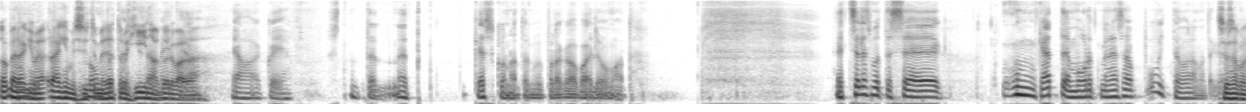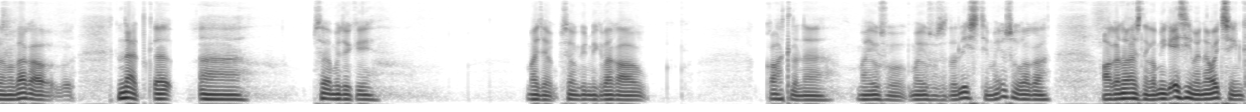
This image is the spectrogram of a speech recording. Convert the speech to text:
no me räägime, räägime siis, ütleme, jätame Hiina kõrvale. jaa, okei okay., sest need, need keskkonnad on võib-olla ka palju omad. et selles mõttes see mm, kätemurdmine saab huvitav olema tegelikult. see saab olema väga, näed äh,, äh, see muidugi, ma ei tea, see on küll mingi väga kahtlane, ma ei usu, ma ei usu seda listi, ma ei usu, aga aga no ühesõnaga mingi esimene otsing,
